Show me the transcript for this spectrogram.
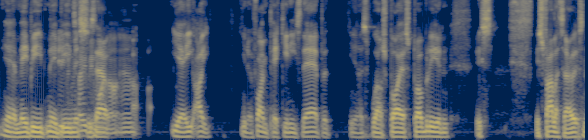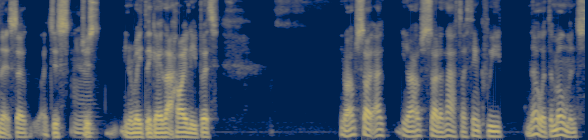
yeah, maybe maybe Even he misses might out. not, yeah. yeah, I, you know, if I'm picking, he's there, but you know, it's Welsh bias probably, and it's it's Faletau, isn't it? So I just just you know rate they go that highly, but you know, outside, I, you know, outside of that, I think we no at the moment.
